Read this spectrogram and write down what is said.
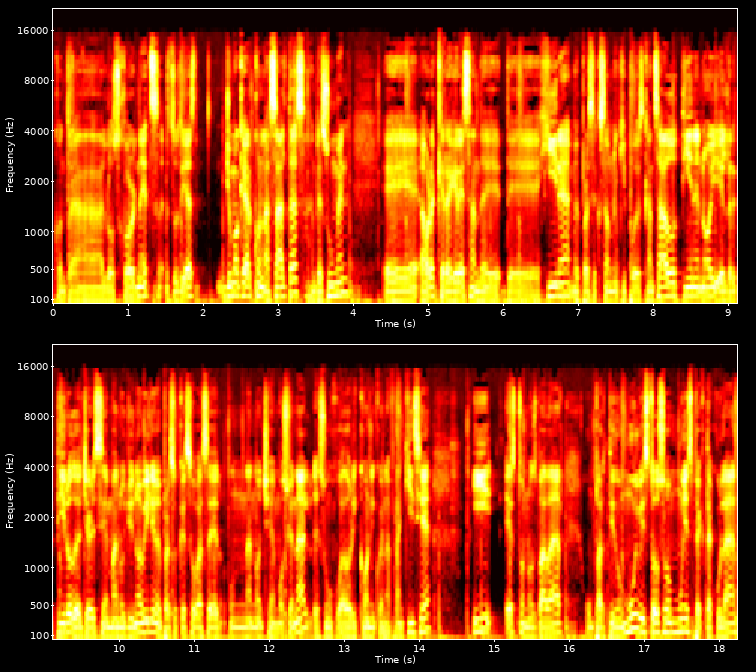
contra los Hornets estos días. Yo me voy a quedar con las altas, en resumen. Eh, ahora que regresan de, de gira, me parece que está un equipo descansado. Tienen hoy el retiro del jersey de Manu Ginobili. Me parece que eso va a ser una noche emocional. Es un jugador icónico en la franquicia. Y esto nos va a dar un partido muy vistoso, muy espectacular.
